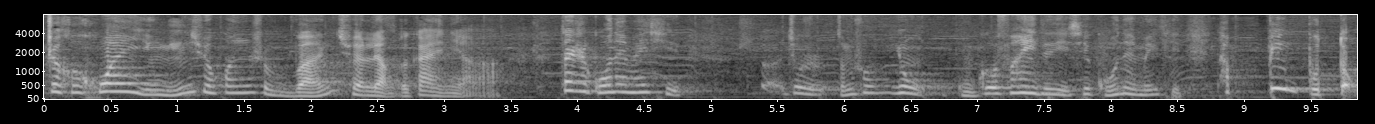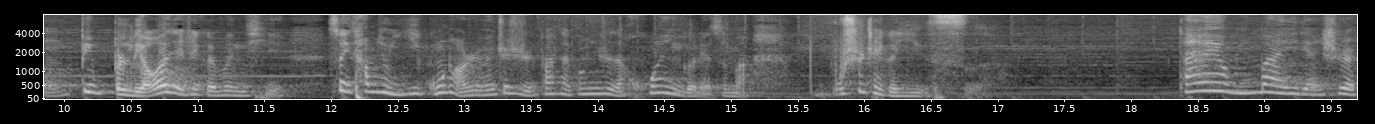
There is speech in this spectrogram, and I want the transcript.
这和欢迎明确欢迎是完全两个概念啊。但是国内媒体。呃就是怎么说，用谷歌翻译的一些国内媒体，他并不懂，并不了解这个问题，所以他们就一股脑认为这是巴萨更衣室在欢迎格列兹曼，不是这个意思。大家要明白一点是，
